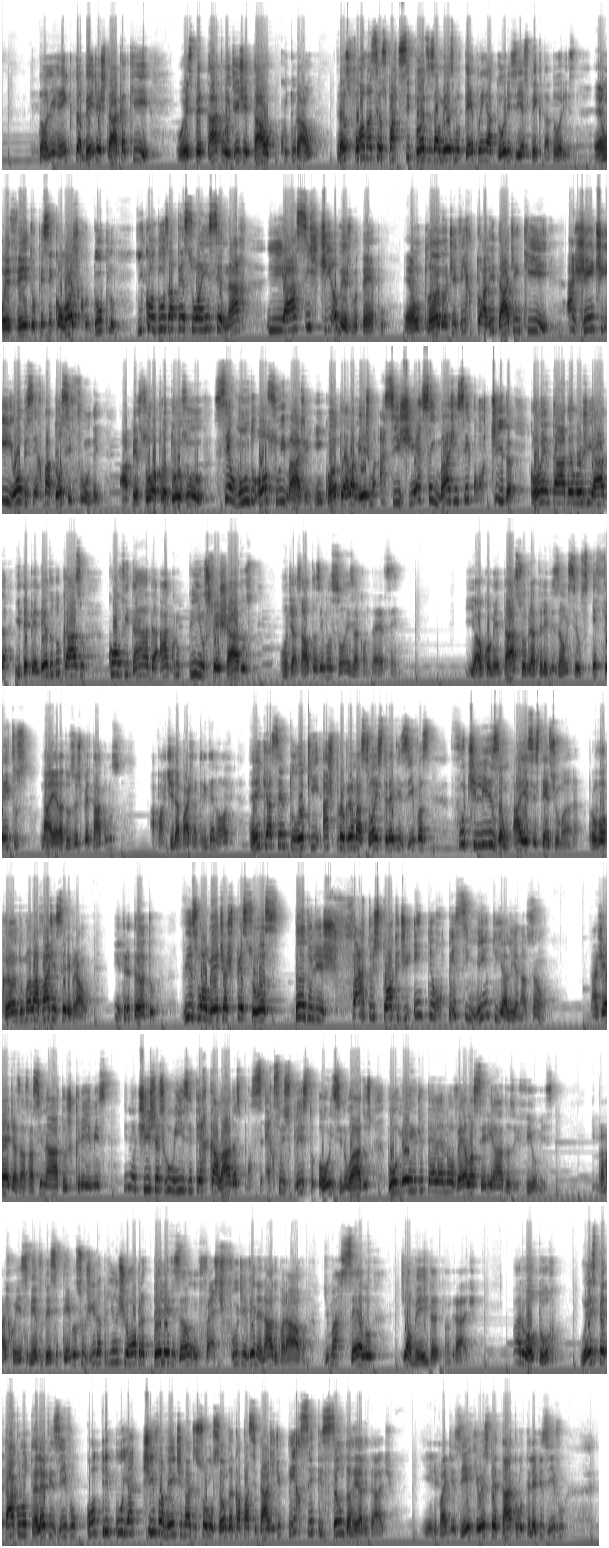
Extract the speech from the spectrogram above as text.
Tony Hank também destaca que o espetáculo digital cultural transforma seus participantes ao mesmo tempo em atores e espectadores, é um efeito psicológico duplo que conduz a pessoa a encenar e a assistir ao mesmo tempo. É um plano de virtualidade em que agente e observador se fundem. A pessoa produz o seu mundo ou sua imagem, enquanto ela mesma assiste essa imagem ser curtida, comentada, elogiada e, dependendo do caso, convidada a grupinhos fechados onde as altas emoções acontecem. E ao comentar sobre a televisão e seus efeitos na era dos espetáculos, a partir da página 39, em que acentua que as programações televisivas futilizam a existência humana, provocando uma lavagem cerebral. Entretanto, visualmente as pessoas dando-lhes farto estoque de entorpecimento e alienação. Tragédias, assassinatos, crimes e notícias ruins intercaladas por sexo explícito ou insinuados por meio de telenovelas, seriados e filmes. Para mais conhecimento desse tema, eu sugiro a brilhante obra Televisão, um fast food envenenado para a alma, de Marcelo de Almeida Andrade. Para o autor, o espetáculo televisivo contribui ativamente na dissolução da capacidade de percepção da realidade. E ele vai dizer que o espetáculo televisivo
